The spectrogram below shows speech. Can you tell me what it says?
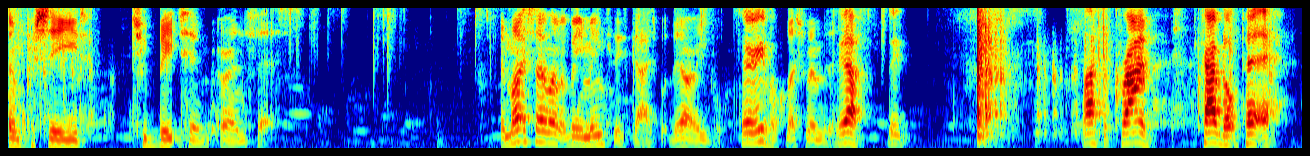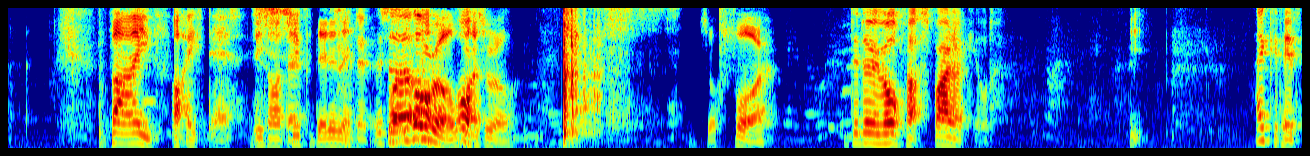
and proceed to beat him around the face. It might sound like we're being mean to these guys, but they are evil. They're evil. Let's remember this. Yeah. They... Life of crime. Crime not pity. Five. Oh, he's dead. He's, He's so dead. super dead, isn't he? It's, Well, go oh, roll. oh. As roll. So four. Did we roll for that spider killed? I think I did.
